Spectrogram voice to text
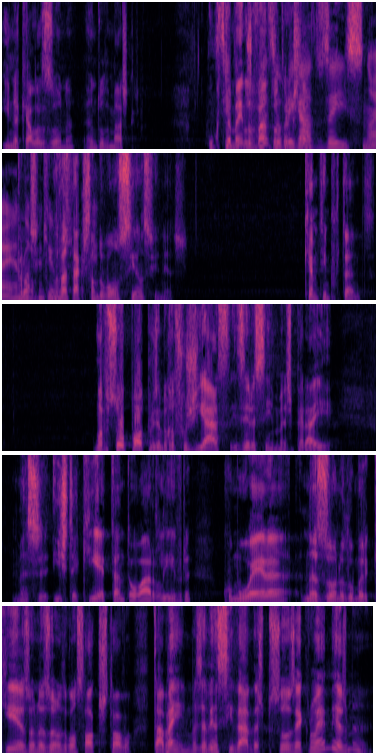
e naquela zona andou de máscara. O que também levanta outra questão. obrigados a isso, não é? Pronto, sentimos- levanta a questão do bom senso, Inês. que é muito importante. Uma pessoa pode, por exemplo, refugiar-se e dizer assim, mas espera aí, mas isto aqui é tanto ao ar livre como era na zona do Marquês ou na zona do Gonçalo Cristóvão. Está bem, mas a densidade das pessoas é que não é a mesma.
